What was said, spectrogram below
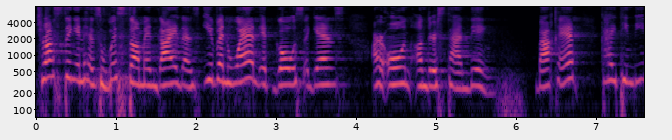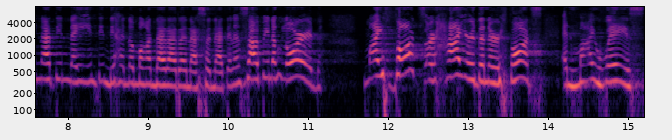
trusting in His wisdom and guidance, even when it goes against our own understanding. Bakit? Kahit hindi natin naiintindihan ng mga nararanasan natin. Ang sabi ng Lord, My thoughts are higher than your thoughts, and my ways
